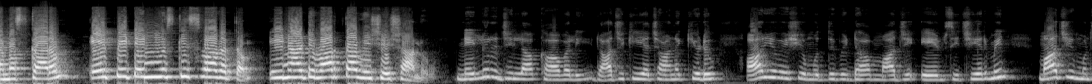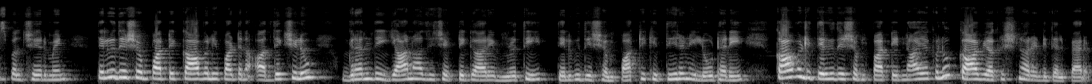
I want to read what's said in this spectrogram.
నమస్కారం. ఏపీ టెన్ న్యూస్కి స్వాగతం. ఈనాటి వార్తా విశేషాలు. నెల్లూరు జిల్లా కావలి రాజకీయ చాణక్యుడు ఆర్యవేశ్య ముద్దుబిడ్డ మాజీ ఏఎంసీ చైర్మన్ మాజీ municipal chairman Telugu Desam party Kavali పట్టణ అధ్యక్షులు గ్రంథి యానాది శెట్టి గారి మృతి తెలుగుదేశం పార్టీకి తీరని లోటని కావలి తెలుగుదేశం పార్టీ నాయకులు కావ్య కృష్ణారెడ్డి తెలిపారు.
